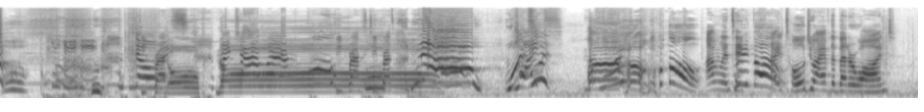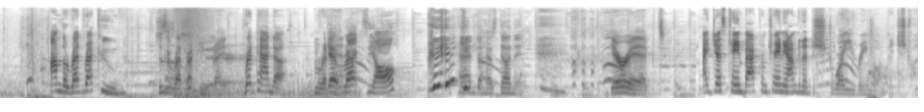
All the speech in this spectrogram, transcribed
no. breath. No, no. My tower. Deep breath, deep breath. No! What? No! Oh. oh! I'm gonna take. Rainbow! I told you I have the better wand. I'm the red raccoon. This is a red raccoon, right? Red panda. I'm a red Get panda. wrecked, y'all. Panda has done it. Get wrecked. I just came back from training. I'm gonna destroy you, Rainbow. I'm gonna destroy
